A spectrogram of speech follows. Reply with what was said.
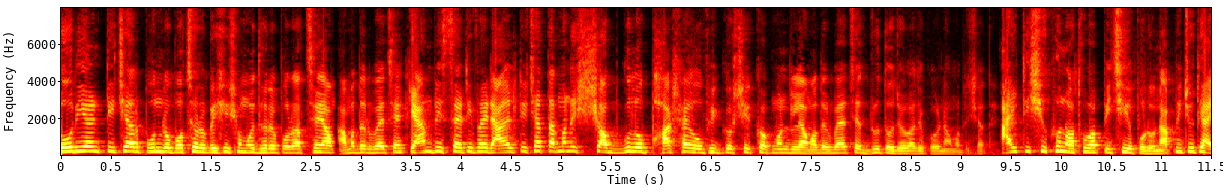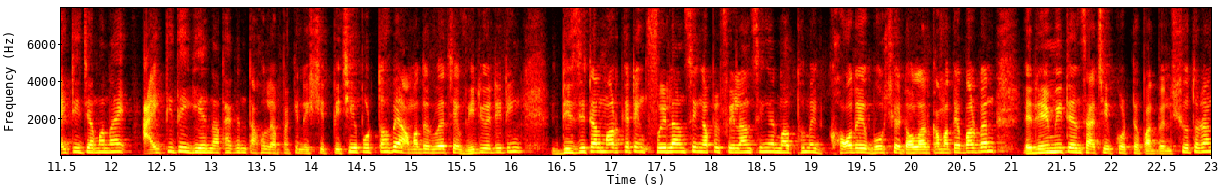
কোরিয়ান টিচার পনেরো বছরও বেশি সময় ধরে পড়াচ্ছে আমাদের রয়েছে ক্যামব্রিজ সার্টিফাইড আইএল টিচার তার মানে সবগুলো ভাষায় অভিজ্ঞ শিক্ষক মন্ডলী আমাদের রয়েছে দ্রুত যোগাযোগ করুন আমাদের সাথে। আইটি শিখুন অথবা পিছিয়ে পড়ুন। আপনি যদি আইটি জামানায় আইটিতে গিয়ে না থাকেন, তাহলে আপনাকে নিশ্চিত পিছিয়ে পড়তে হবে। আমাদের রয়েছে video editing digital marketing freelancing আপনি ফ্রিল্যান্সিং এর মাধ্যমে ঘরে বসে ডলার কামাতে পারবেন রেমিটেন্স অ্যাচিভ করতে পারবেন। সুতরাং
